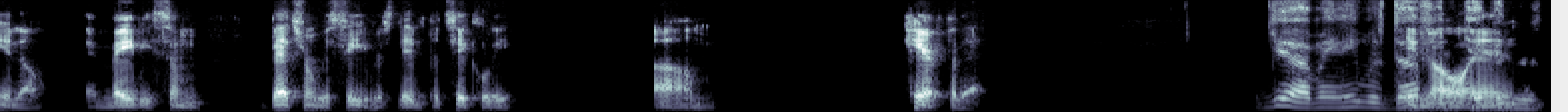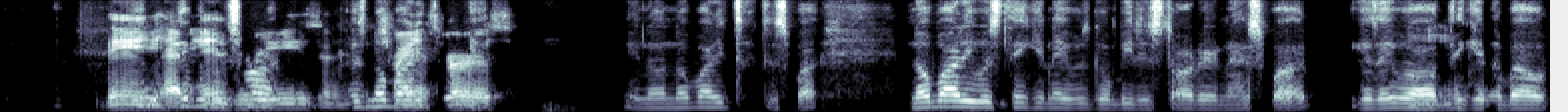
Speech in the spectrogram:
you know, and maybe some veteran receivers didn't particularly um, care for that. Yeah, I mean, he was definitely. You know, and then you have injuries and transfers. You know, nobody took the spot. Nobody was thinking they was going to be the starter in that spot because they were all mm-hmm. thinking about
